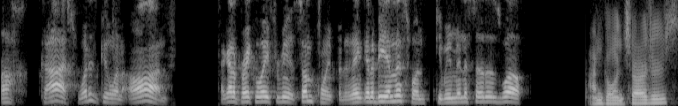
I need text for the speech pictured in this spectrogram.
Oh, gosh. What is going on? I got to break away from you at some point, but it ain't going to be in this one. Give me Minnesota as well. I'm going Chargers.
